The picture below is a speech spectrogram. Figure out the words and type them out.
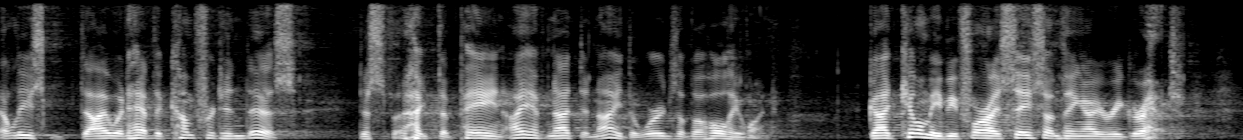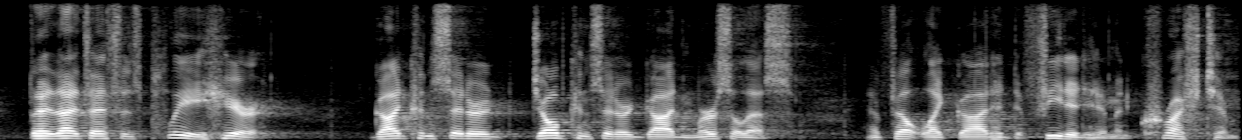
At least I would have the comfort in this. Despite the pain, I have not denied the words of the Holy One. God, kill me before I say something I regret. that's his plea here. God considered, Job considered God merciless and felt like God had defeated him and crushed him.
